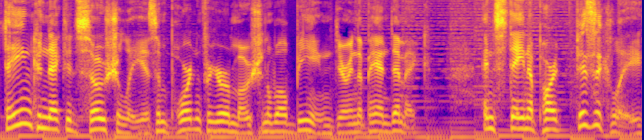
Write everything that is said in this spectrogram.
Staying connected socially is important for your emotional well being during the pandemic, and staying apart physically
